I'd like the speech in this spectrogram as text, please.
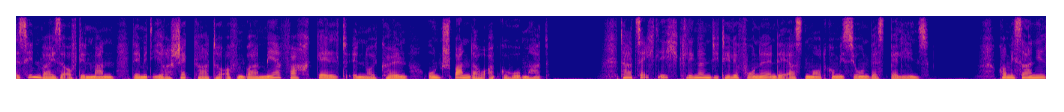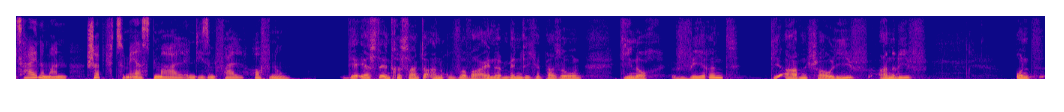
es Hinweise auf den Mann, der mit ihrer Scheckkarte offenbar mehrfach Geld in Neukölln und Spandau abgehoben hat? Tatsächlich klingeln die Telefone in der ersten Mordkommission Westberlins. Kommissar Nils Heinemann schöpft zum ersten Mal in diesem Fall Hoffnung. Der erste interessante Anrufer war eine männliche Person, die noch während die Abendschau lief, anrief und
